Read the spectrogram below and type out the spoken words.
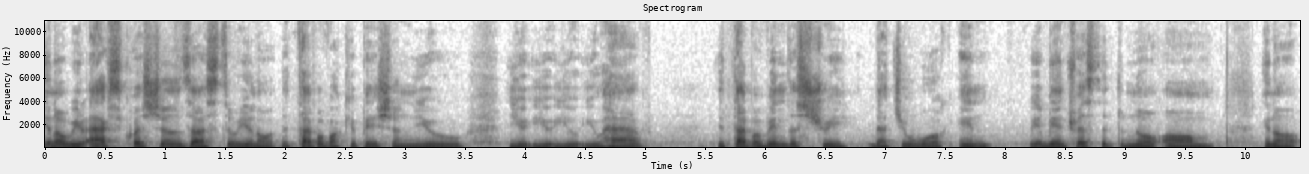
you know, we'll ask questions as to, you know, the type of occupation you, you, you, you, you have, the type of industry that you work in. We'll be interested to know, um, you know,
